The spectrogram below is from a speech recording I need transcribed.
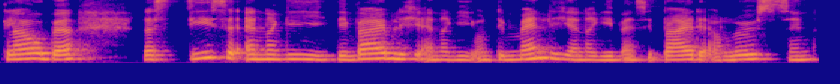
glaube, dass diese Energie, die weibliche Energie und die männliche Energie, wenn sie beide erlöst sind,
